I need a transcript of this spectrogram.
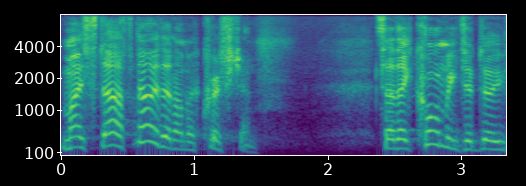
My staff know that I'm a Christian, so they call me to do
